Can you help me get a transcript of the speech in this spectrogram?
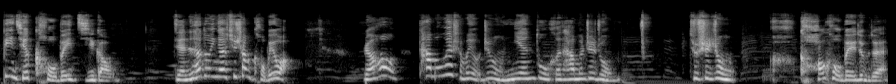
并且口碑极高，简直她都应该去上口碑网。然后他们为什么有这种粘度和他们这种，就是这种好口碑，对不对？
